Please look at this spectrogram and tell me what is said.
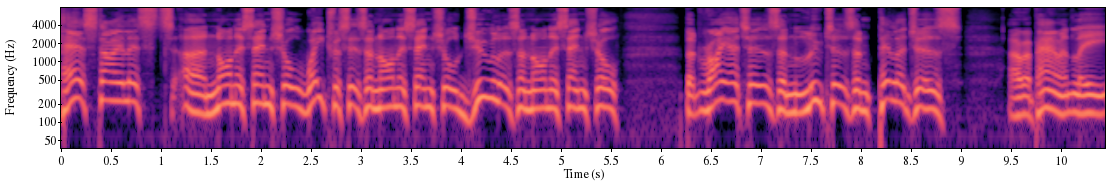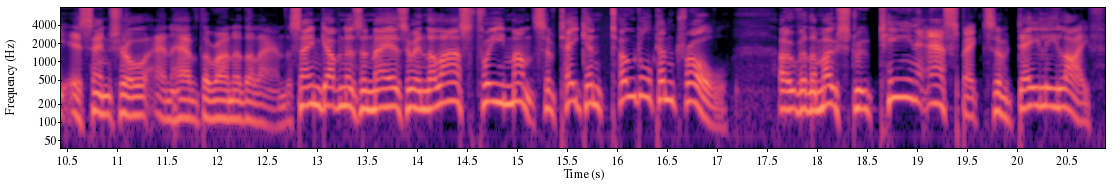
Hairstylists are non essential, waitresses are non essential, jewelers are non essential, but rioters and looters and pillagers are apparently essential and have the run of the land. The same governors and mayors who, in the last three months, have taken total control over the most routine aspects of daily life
